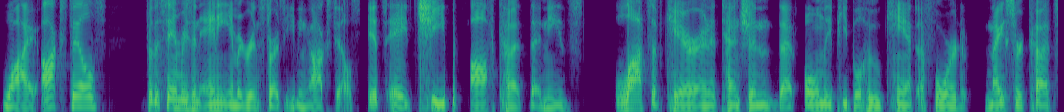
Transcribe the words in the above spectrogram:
Why oxtails? For the same reason any immigrant starts eating oxtails. It's a cheap offcut that needs lots of care and attention that only people who can't afford nicer cuts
